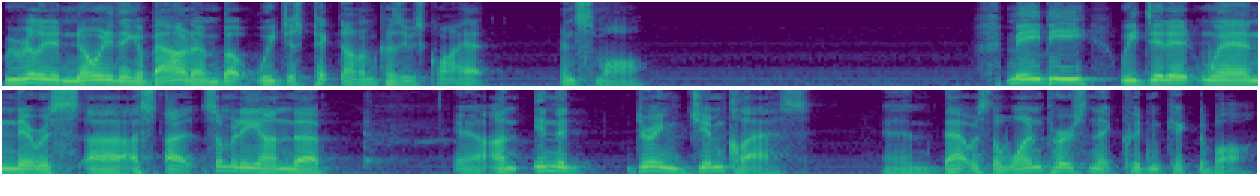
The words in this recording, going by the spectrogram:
We really didn't know anything about him, but we just picked on him because he was quiet and small. Maybe we did it when there was uh, a, uh, somebody on the, yeah, on, in the, during gym class, and that was the one person that couldn't kick the ball.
